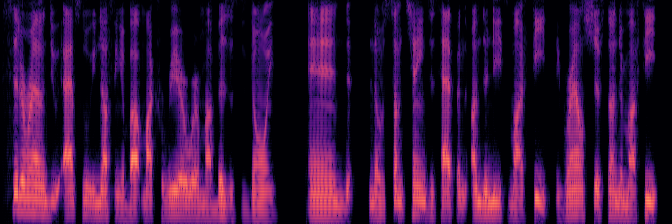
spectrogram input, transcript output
sit around and do absolutely nothing about my career, where my business is going, and you know some changes happen underneath my feet, the ground shifts under my feet,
